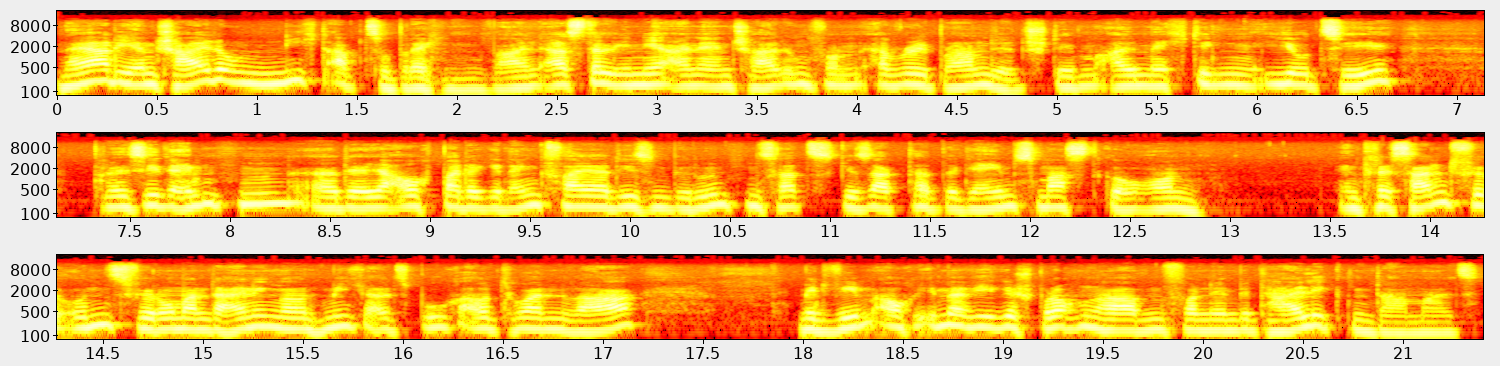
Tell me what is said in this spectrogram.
Naja, die Entscheidung nicht abzubrechen war in erster Linie eine Entscheidung von Avery Brundage, dem allmächtigen IOC-Präsidenten, äh, der ja auch bei der Gedenkfeier diesen berühmten Satz gesagt hat, The Games must go on. Interessant für uns, für Roman Deininger und mich als Buchautoren war, mit wem auch immer wir gesprochen haben von den Beteiligten damals.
